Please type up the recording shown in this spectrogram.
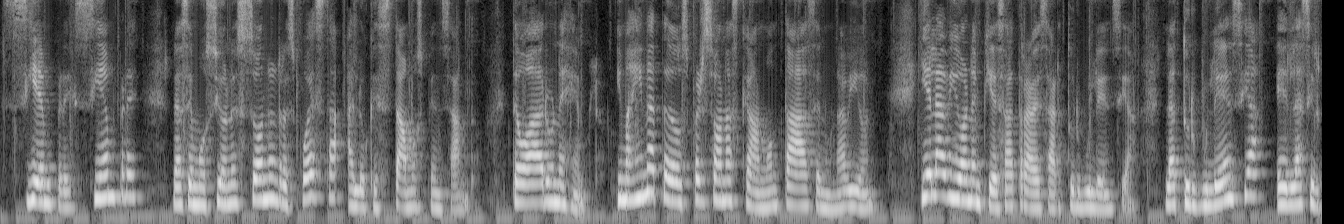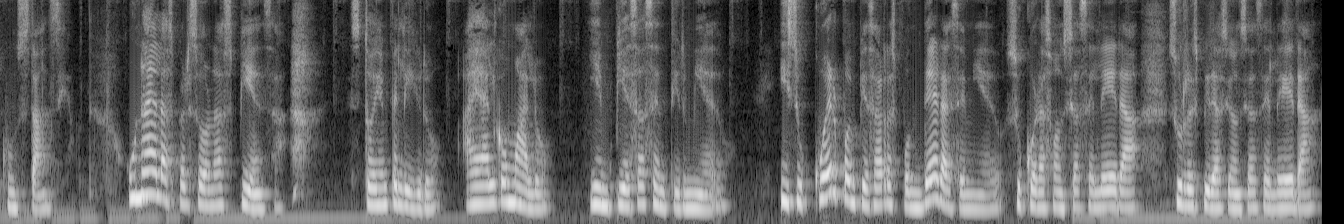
Siempre, siempre las emociones son en respuesta a lo que estamos pensando. Te voy a dar un ejemplo. Imagínate dos personas que van montadas en un avión y el avión empieza a atravesar turbulencia. La turbulencia es la circunstancia. Una de las personas piensa, ¡Ah! estoy en peligro, hay algo malo, y empieza a sentir miedo. Y su cuerpo empieza a responder a ese miedo. Su corazón se acelera, su respiración se acelera,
